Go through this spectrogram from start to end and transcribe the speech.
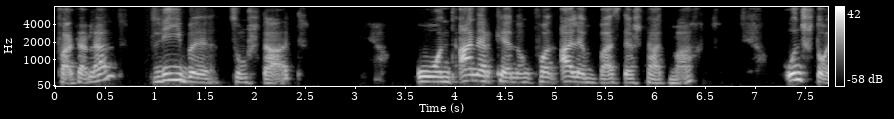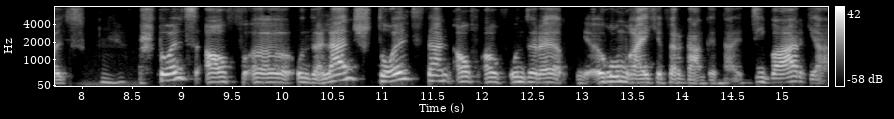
Vaterland, Liebe zum Staat und Anerkennung von allem, was der Staat macht und Stolz. Mhm. Stolz auf äh, unser Land, Stolz dann auf, auf unsere ruhmreiche Vergangenheit. Die war ja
